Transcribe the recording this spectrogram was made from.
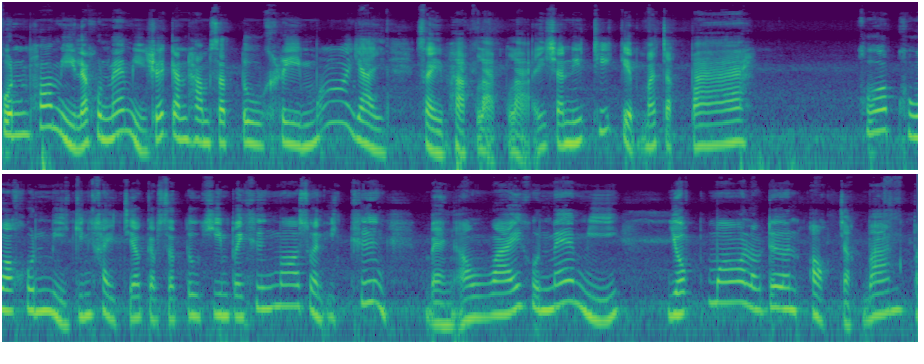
คุณพ่อหมีและคุณแม่หมีช่วยกันทำสตูครีมหม้อใหญ่ใส่ผักหลากหลาย ชนิดที่เก็บมาจากปลาครอบครัวคุณหมีกินไข่เจียวกับสตูครีมไปครึ่งหม้อส่วนอีกครึ่ง แบ่งเอาไว้คุณแม่หมี ยกหม้อแล้วเดินออกจากบ้านไป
